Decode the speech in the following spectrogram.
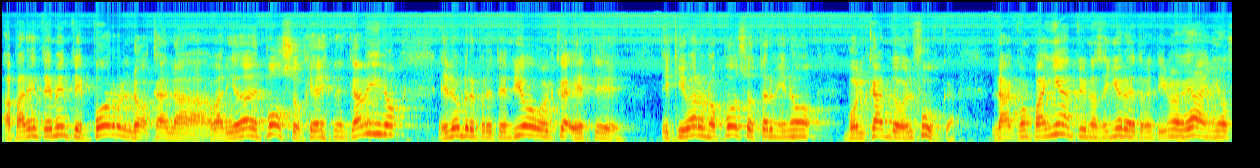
Aparentemente por la variedad de pozos que hay en el camino, el hombre pretendió este, esquivar unos pozos, terminó volcando el Fusca. La acompañante, una señora de 39 años,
